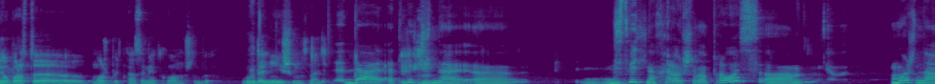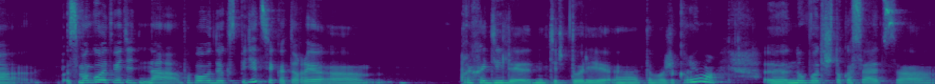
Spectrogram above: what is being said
Ну, просто, может быть, на заметку вам, чтобы в дальнейшем знать. Да, отлично. Э, действительно хороший вопрос. Э, можно... Смогу ответить на, по поводу экспедиций, которые э, проходили на территории того же Крыма. Но вот что касается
